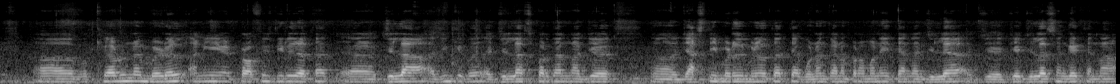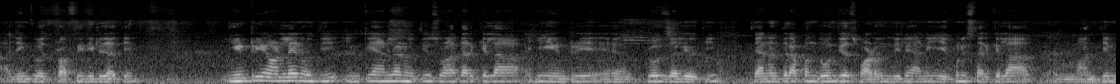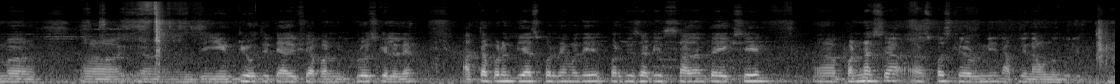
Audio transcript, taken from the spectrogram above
खेळाडूंना मेडल आणि ट्रॉफीज दिले जातात. जिल्हा अजिंक्य जिल्हा स्पर्धांना जे जास्ती मेडल मिळवतात त्या गुणांकनाप्रमाणे त्यांना जिल्हा जे जे जिल्हा संघ आहेत त्यांना अजिंक्यपद ट्रॉफी दिली जाते. एंट्री ऑनलाईन होती एंट्री ऑनलाईन होती. सोळा तारखेला ही एंट्री क्लोज झाली होती. त्यानंतर आपण दोन दिवस वाढवून दिले आणि एकोणीस तारखेला अंतिम जी एंट्री होती त्या दिवशी आपण क्लोज केलेलं आहे. आत्तापर्यंत या स्पर्धेमध्ये स्पर्धेसाठी साधारणतः एकशे पन्नासच्या आसपास खेळाडूंनी आपली नाव नोंदवली.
